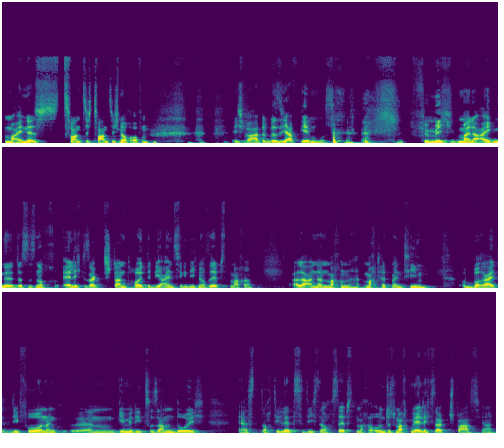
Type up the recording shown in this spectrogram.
Meine ist 2020 noch offen. Ich warte, bis ich abgeben muss. Für mich meine eigene, das ist noch ehrlich gesagt Stand heute die einzige, die ich noch selbst mache. Alle anderen machen, macht halt mein Team, bereitet die vor und dann ähm, gehen wir die zusammen durch. Ja, ist noch die letzte, die ich noch selbst mache. Und das macht mir ehrlich gesagt Spaß, ja.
